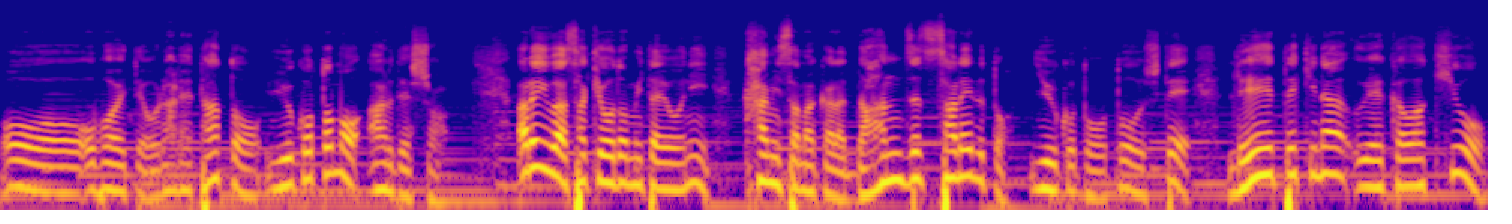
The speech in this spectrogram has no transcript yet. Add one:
を覚えておられたということもあるでしょう。あるいは先ほど見たように神様から断絶されるということを通して霊的な上渇きを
